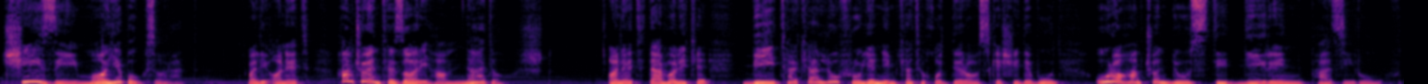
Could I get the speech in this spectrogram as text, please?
چیزی مایه بگذارد. ولی آنت همچو انتظاری هم نداشت. آنت در حالی که بی تکلف روی نیمکت خود دراز کشیده بود او را همچون دوستی دیرین پذیرفت.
